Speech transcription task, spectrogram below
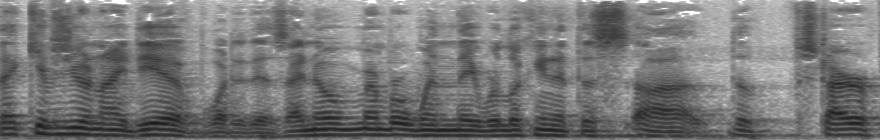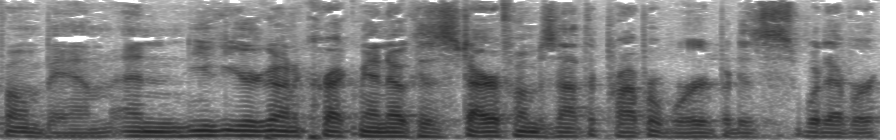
that gives you an idea of what it is. I know. Remember when they were looking at this uh, the styrofoam BAM, and you, you're going to correct me, I know, because styrofoam is not the proper word, but it's whatever.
